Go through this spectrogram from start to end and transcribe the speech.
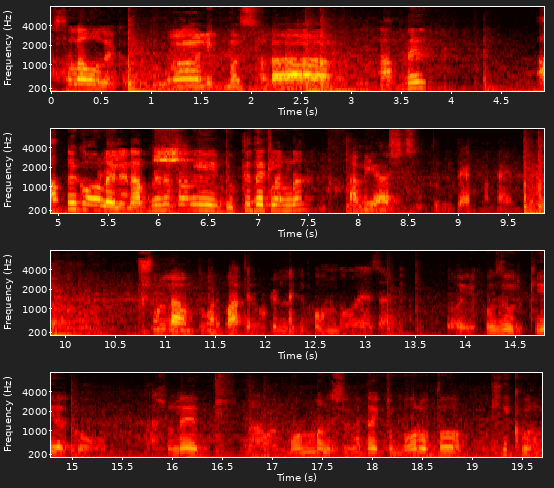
আসসালামু আলাইকুম ওয়ালাইকুম আসসালাম আপনি আপনি কখন এলেন? আপনারা তো আমি ঢুকতে দেখলাম না। আমি আসছি তুমি দেখ মাথায় শুনলাম তোমার ভাতের হোটেল নাকি বন্ধ হয়ে যাবে। ওই হুজুর কি আর কম আসলে আমার মন মানসিকতা একটু বড় তো, কি করব?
